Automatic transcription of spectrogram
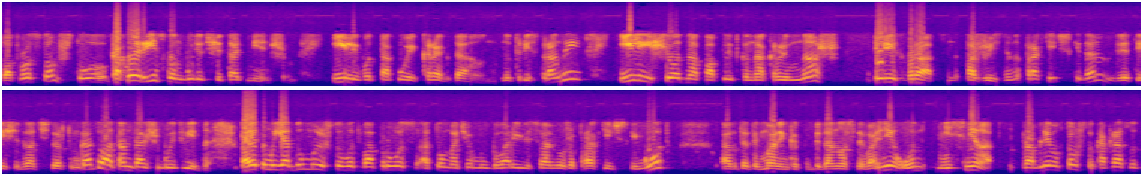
Вопрос в том, что какой риск он будет считать меньшим. Или вот такой крэкдаун внутри страны, или еще одна попытка на Крым наш – переизбраться пожизненно практически, да, в 2024 году, а там дальше будет видно. Поэтому я думаю, что вот вопрос о том, о чем мы говорили с вами уже практически год, о вот этой маленькой победоносной войне, он не снят. Проблема в том, что как раз вот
